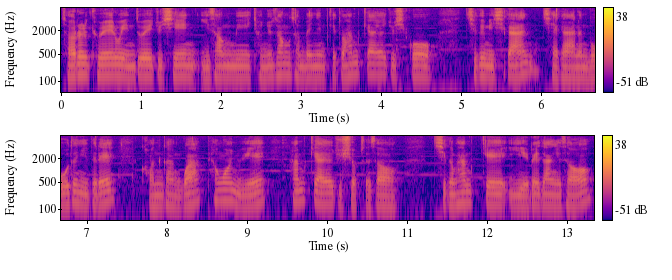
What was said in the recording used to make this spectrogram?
저를 교회로 인도해 주신 이성미 전유성 선배님께도 함께하여 주시고 지금 이 시간 제가 아는 모든 이들의 건강과 평온 위에 함께하여 주시옵소서. 지금 함께 이 예배당에서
